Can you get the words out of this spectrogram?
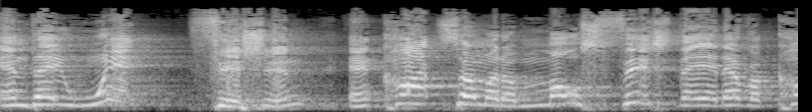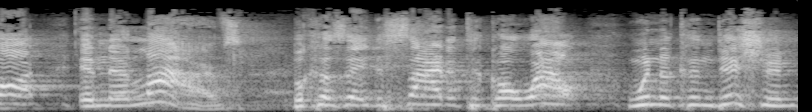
And they went fishing and caught some of the most fish they had ever caught in their lives because they decided to go out when the condition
